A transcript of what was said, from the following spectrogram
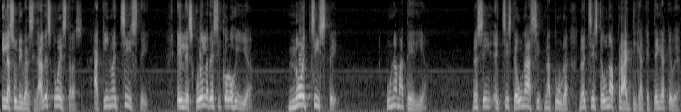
Y las universidades nuestras, aquí no existe, en la escuela de psicología, no existe una materia, no existe una asignatura, no existe una práctica que tenga que ver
